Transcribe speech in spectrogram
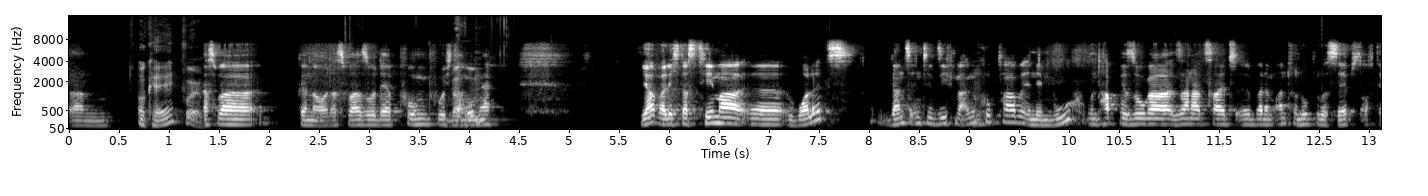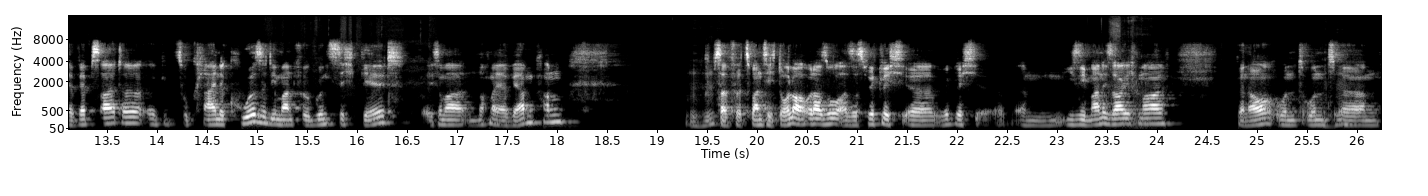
Ähm, Okay. Cool. das war, genau, das war so der Punkt, wo ich dann Warum? gemerkt ja, weil ich das Thema äh, Wallets ganz intensiv mir angeguckt habe in dem Buch und habe mir sogar seinerzeit äh, bei dem Antonopoulos selbst auf der Webseite äh, gibt so kleine Kurse, die man für günstig Geld, ich sag mal, nochmal erwerben kann. Mhm. Gibt's halt für 20 Dollar oder so. Also ist wirklich, äh, wirklich äh, ähm, easy money, sage ich mal. Genau. Und, und Mhm. ähm,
